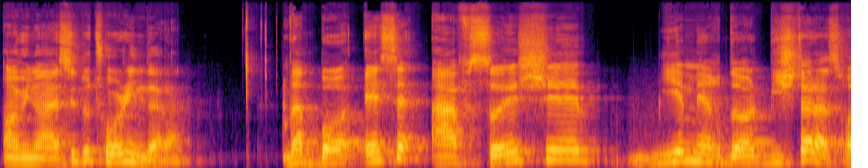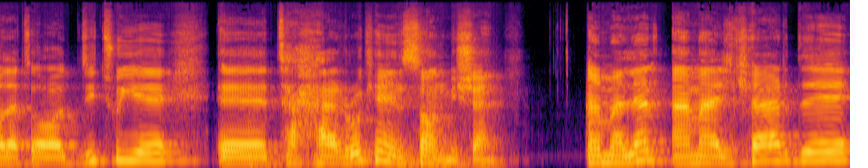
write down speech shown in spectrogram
آمینو اسید و تورین دارن و باعث افزایش یه مقدار بیشتر از حالت عادی توی تحرک انسان میشن. عملا عملکرد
